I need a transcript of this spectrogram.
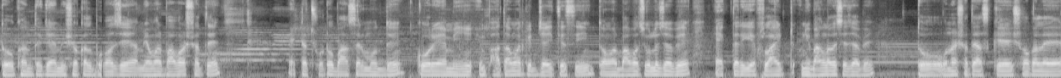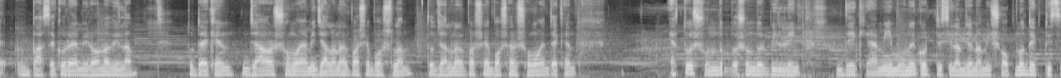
তো ওখান থেকে আমি সকাল বাজে আমি আমার বাবার সাথে একটা ছোট বাসের মধ্যে করে আমি ভাতা মার্কেট যাইতেছি। তো আমার বাবা চলে যাবে। এক তারিখে ফ্লাইট উনি বাংলাদেশে যাবে। তো ওনার সাথে আজকে সকালে বাসে করে আমি রওনা দিলাম। তো দেখেন, যাওয়ার সময় আমি জালানার পাশে বসলাম। তো জালানার পাশে বসার সময় দেখেন, এত সুন্দর সুন্দর বিল্ডিং দেখে আমি মনে করতেছিলাম যেন আমি স্বপ্ন দেখতেছি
